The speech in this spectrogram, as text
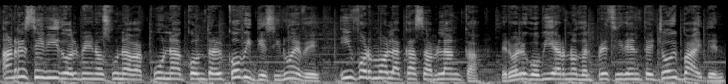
han recibido al menos una vacuna contra el COVID-19, informó la Casa Blanca, pero el gobierno del presidente Joe Biden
